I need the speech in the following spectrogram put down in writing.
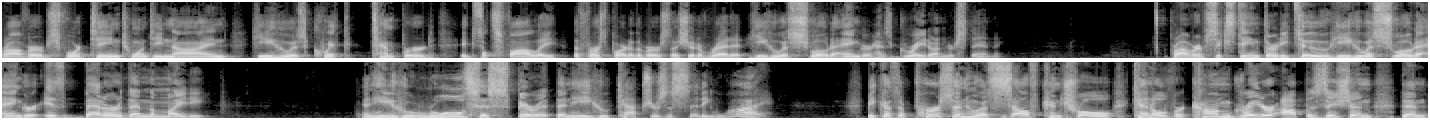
Proverbs 14:29, he who is quick tempered exalts folly. The first part of the verse, I should have read it. He who is slow to anger has great understanding. Proverbs 16:32, he who is slow to anger is better than the mighty and he who rules his spirit than he who captures a city. Why? Because a person who has self control can overcome greater opposition than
